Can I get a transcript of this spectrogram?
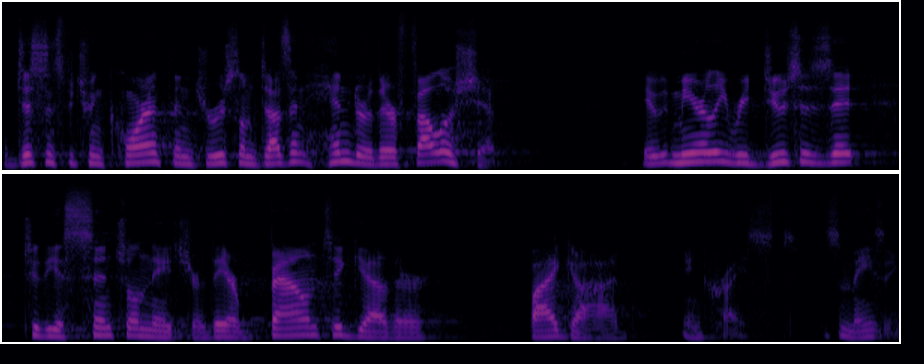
The distance between Corinth and Jerusalem doesn't hinder their fellowship, it merely reduces it to the essential nature. They are bound together by God in Christ. It's amazing.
